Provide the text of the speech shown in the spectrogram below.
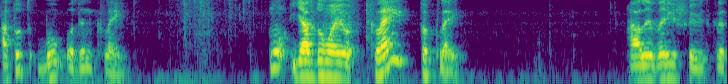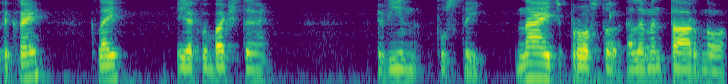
а тут був один клей. Ну, я думаю, клей то клей. Але вирішую відкрити клей. клей. І як ви бачите, він пустий. Навіть просто елементарно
